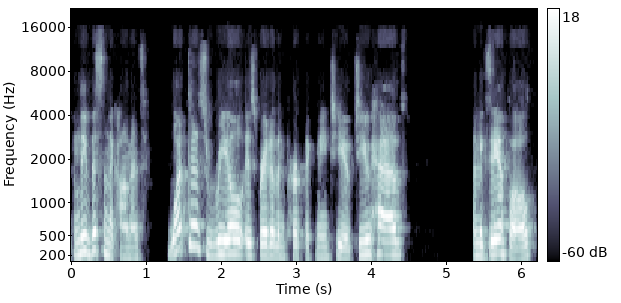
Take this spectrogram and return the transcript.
and leave this in the comments. What does real is greater than perfect mean to you? Do you have an example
